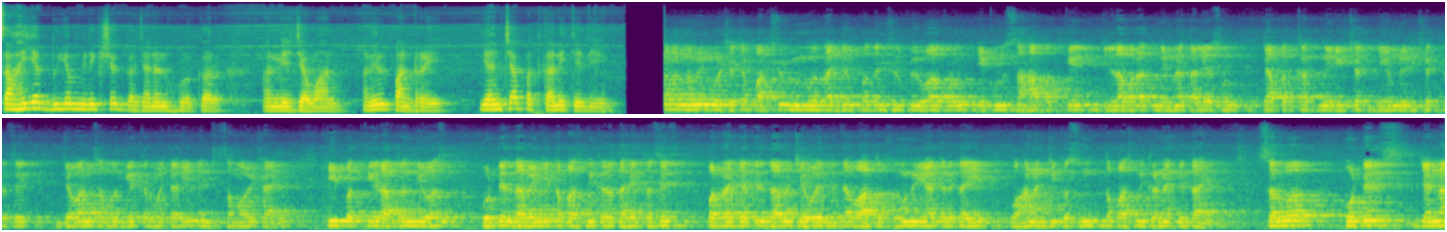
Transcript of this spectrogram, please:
सहाय्यक दुय्यम निरीक्षक गजानन होळकर आणि जवान अनिल पांढरे यांच्या पथकाने केली. नवीन वर्षाच्या पार्श्वभूमीवर राज्य उत्पादन शुल्क विभागाकडून एकूण सहा पथके जिल्हाभरात नेमण्यात आली असून त्या पथकात निरीक्षक नियम निरीक्षक तसेच जवान संवर्गीय कर्मचारी यांचा समावेश आहे. ही पथके रात्रंदिवस हॉटेल धाब्यांची तपासणी करत आहेत. तसेच परराज्यातील दारूची अवैधरित्या वाहतूक होऊ नये याकरिताही वाहनांची कसून तपासणी करण्यात येत आहे. सर्व हॉटेल्स ज्यांना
